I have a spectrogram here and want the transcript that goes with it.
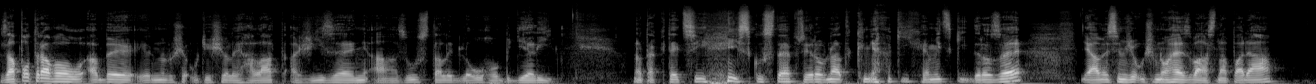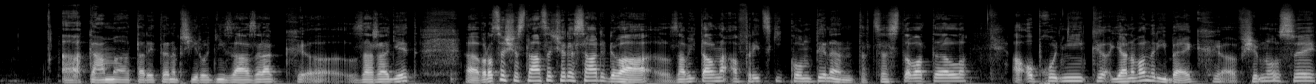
za potravou, aby jednoduše utěšili hlad a žízeň a zůstali dlouho bdělí. No tak teď si ji zkuste přirovnat k nějaký chemický droze. Já myslím, že už mnohé z vás napadá kam tady ten přírodní zázrak eh, zařadit. Eh, v roce 1662 zavítal na africký kontinent cestovatel a obchodník Jan van Riebeck. Všimnul si,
